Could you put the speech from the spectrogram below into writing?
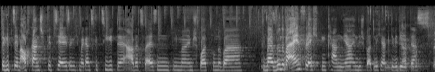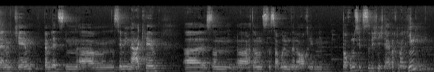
da gibt es eben auch ganz speziell, sage ich mal, ganz gezielte Arbeitsweisen, die man im Sport wunderbar, die man wunderbar einflechten kann, ja, in die sportliche Aktivität. Ja, das bei einem Camp, beim letzten ähm, Seminarcamp, äh, ist dann, äh, hat dann uns der Sabonim dann auch eben Warum sitzt du dich nicht einfach mal hin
